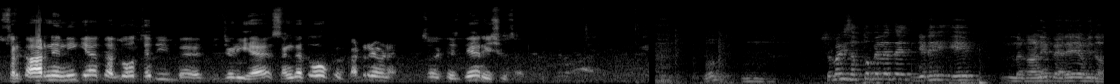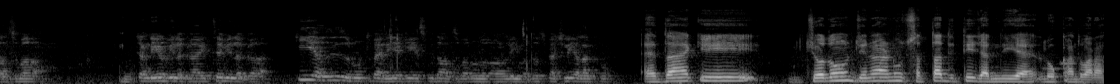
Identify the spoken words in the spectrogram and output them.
ਸਰਕਾਰ ਨੇ ਨਹੀਂ ਕਿਹਾ ਤਾਂ ਲੋ ਉੱਥੇ ਦੀ ਅਹ, ਜਿਹੜੀ ਹੈ ਸੰਗਤ ਉਹ ਕੱਢ ਰਹੇ ਹੋਣਾ so it is there issue sir Sharma ji ਸਭ ਤੋਂ ਪਹਿਲੇ ਤੇ ਜਿਹੜੇ ਇਹ ਲਗਾਣੇ ਪੈ ਰਹੇ ਆ ਵਿਧਾਨ ਸਭਾ ਚੰਡੀਗੜ੍ਹ ਵੀ ਲੱਗਾ ਇੱਥੇ ਵੀ ਲੱਗਾ ਕੀ ਇਹੋ ਜਿਹੀ ਜ਼ਰੂਰਤ ਪੈ ਰਹੀ ਹੈ ਕਿ ਇਸ ਵਿਧਾਨ ਸਭਾ ਨੂੰ ਲਗਾਉਣ ਲਈ ਮਤਲਬ ਸਪੈਸ਼ਲੀ ਅਲੱਗ ਤੋਂ ਐਦਾਂ ਹੈ ਕਿ ਜਦੋਂ ਜਿਨ੍ਹਾਂ ਨੂੰ ਸੱਤਾ ਦਿੱਤੀ ਜਾਂਦੀ ਹੈ ਲੋਕਾਂ ਦੁਆਰਾ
